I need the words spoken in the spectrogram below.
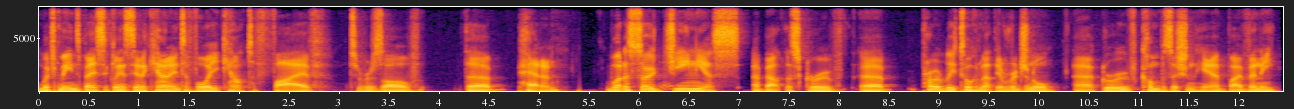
which means basically instead of counting to four, you count to five to resolve the pattern. What is so genius about this groove, uh, probably talking about the original uh, groove composition here by Vinny,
